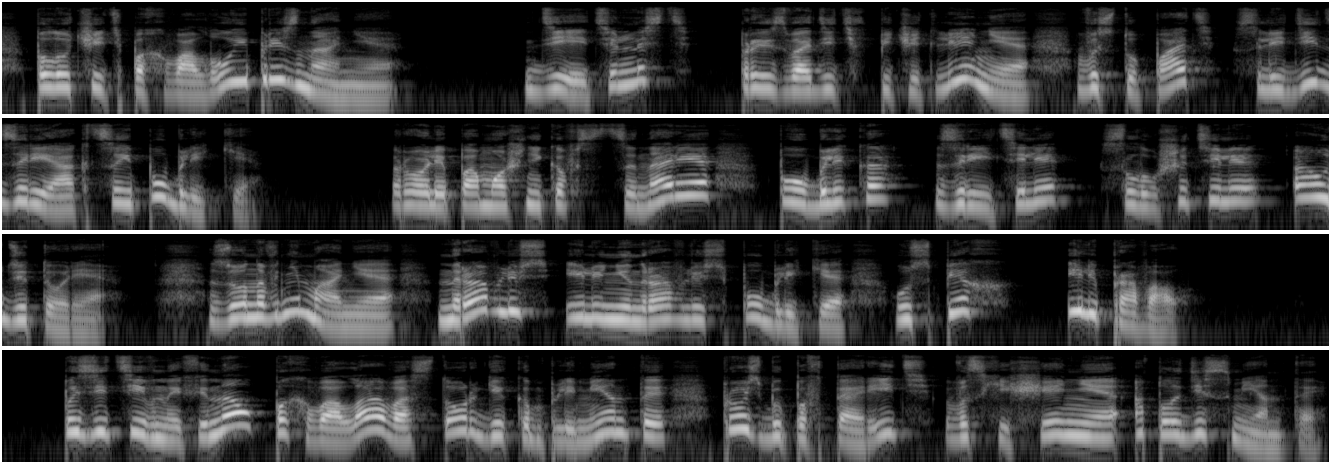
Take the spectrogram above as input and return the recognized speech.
– получить похвалу и признание. Деятельность производить впечатление, выступать, следить за реакцией публики. Роли помощников сценария – публика, зрители, слушатели, аудитория. Зона внимания – нравлюсь или не нравлюсь публике, успех или провал. Позитивный финал – похвала, восторги, комплименты, просьбы повторить, восхищение, аплодисменты.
